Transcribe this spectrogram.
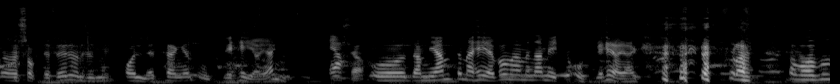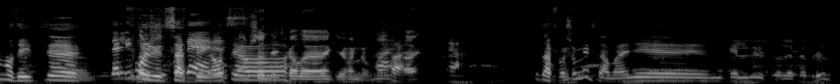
jeg har sagt det før, liksom, alle trenger en ordentlig heiagjeng. Ja. Ja. Og de hjemme til meg heier på meg, men de er ikke noen ordentlig heiagjeng. For de, de har på en måte ikke uh, forutsetninga Forutsetninger dere. til De å- skjønner ikke hva det egentlig handler om. Nei. Nei. Så Derfor så meldte jeg meg inn i en hel ultraløperklubb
